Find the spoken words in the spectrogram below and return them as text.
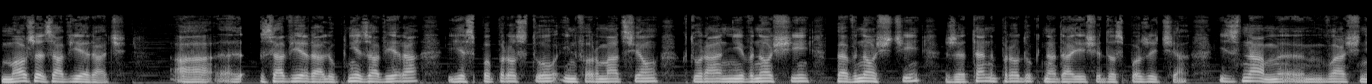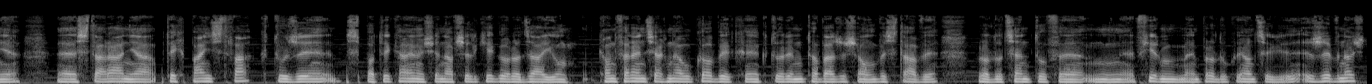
może zawierać a e, zawiera lub nie zawiera, jest po prostu informacją, która nie wnosi pewności, że ten produkt nadaje się do spożycia. I znam e, właśnie e, starania tych państwa, którzy spotykają się na wszelkiego rodzaju konferencjach naukowych, którym towarzyszą wystawy producentów firm produkujących żywność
